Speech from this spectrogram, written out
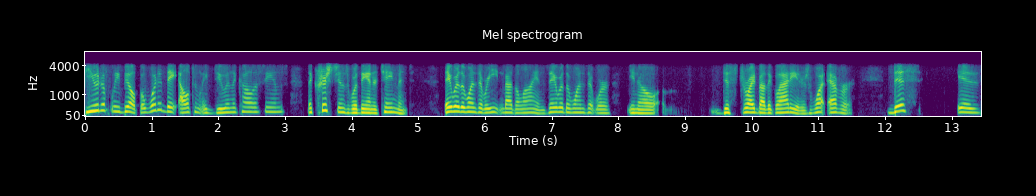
beautifully built. But what did they ultimately do in the coliseums? The Christians were the entertainment. They were the ones that were eaten by the lions. They were the ones that were, you know, destroyed by the gladiators, whatever. This is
